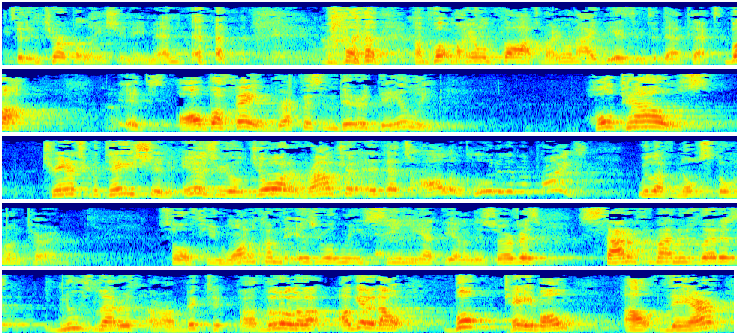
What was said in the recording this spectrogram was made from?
It's an interpolation, amen. I'm putting my own thoughts, my own ideas into that text. But it's all buffet, breakfast and dinner daily. Hotels, transportation, Israel, Jordan, round trip, that's all included in the price. We left no stone unturned. So if you want to come to Israel with me, see me at the end of the service. Sign up for my newsletters, newsletters on our big, t- uh, I'll get it out, book table out there.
